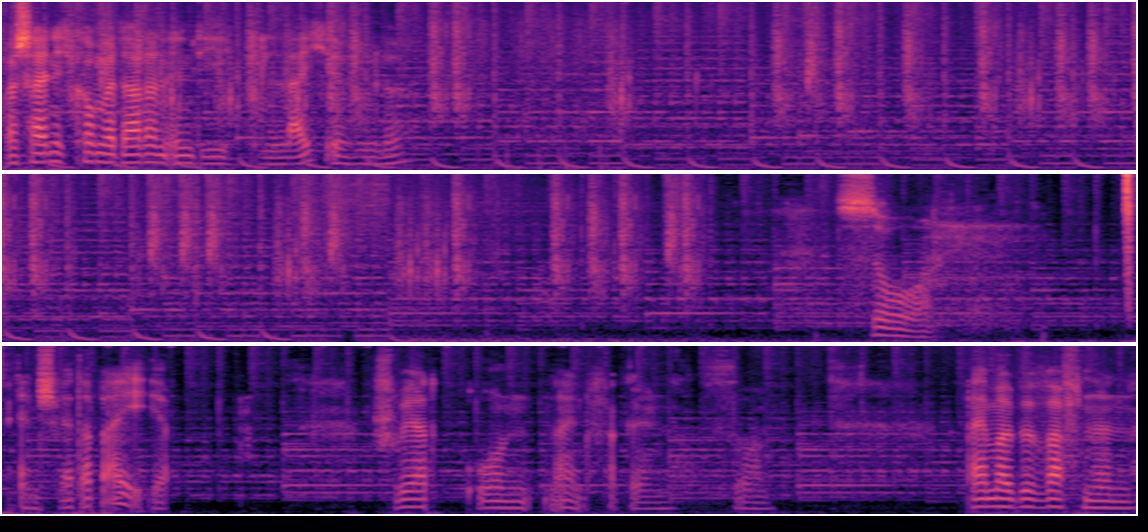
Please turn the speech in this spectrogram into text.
Wahrscheinlich kommen wir da dann in die gleiche Höhle. So. Ein Schwert dabei, ja. Schwert und... Nein, Fackeln. So. Einmal bewaffnen.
